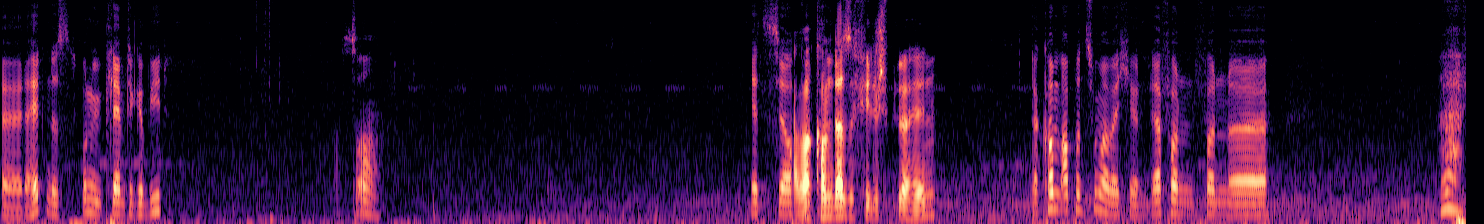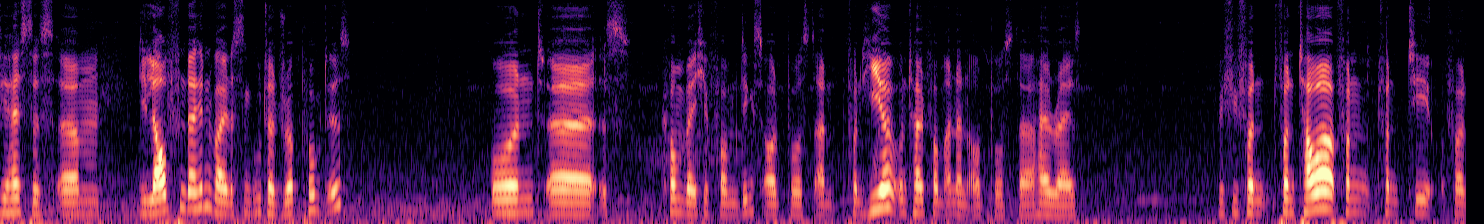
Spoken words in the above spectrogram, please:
Äh, da hinten ist ungeklemmte Gebiet. Achso. Jetzt ist ja auch Aber kommen da so viele Spieler hin? Da kommen ab und zu mal welche. Ja, von, von, äh... Ah, wie heißt das? Ähm, die laufen dahin, weil das ein guter Drop-Punkt ist. Und, äh, es kommen welche vom Dings-Outpost an. Von hier und halt vom anderen Outpost da, High-Rise. Wie viel von, von Tower, von, von T, von,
